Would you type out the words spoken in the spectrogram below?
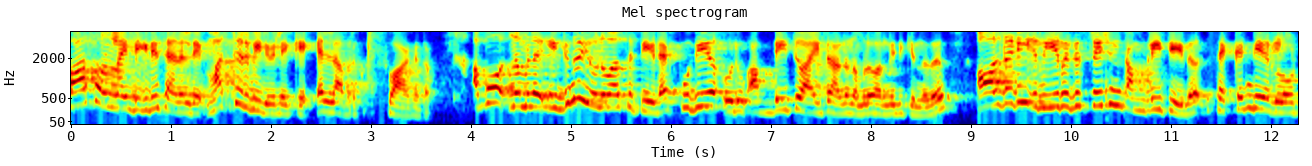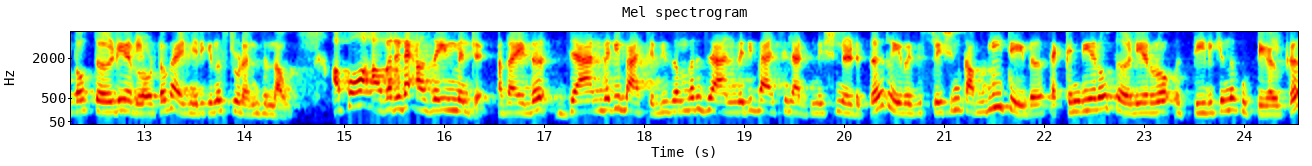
ബാസ് ഓൺലൈൻ ഡിഗ്രി ചാനലിന്റെ മറ്റൊരു വീഡിയോയിലേക്ക് എല്ലാവർക്കും സ്വാഗതം. അപ്പോൾ നമ്മൾ ഇഗ്നു യൂണിവേഴ്സിറ്റിയുടെ പുതിയ ഒരു അപ്ഡേറ്റും ആയിട്ടാണ് നമ്മൾ വന്നിരിക്കുന്നത്. ഓൾറെഡി റീ രജിസ്ട്രേഷൻ കംപ്ലീറ്റ് ചെയ്ത് സെക്കൻഡ് ഇയറിലോട്ടോ തേർഡ് ഇയറിലോട്ടോ കഴിഞ്ഞിരിക്കുന്ന സ്റ്റുഡൻസ് ഉണ്ടാവും. അപ്പോൾ അവരുടെ അസൈൻമെന്റ് അതായത് ജാൻവരി ബാച്ച് ഡിസംബർ ജാൻവരി ബാച്ചിൽ അഡ്മിഷൻ എടുത്ത് റീ രജിസ്ട്രേഷൻ കംപ്ലീറ്റ് ചെയ്ത് സെക്കൻഡ് ഇയറോ തേർഡ് ഇയറോ എത്തിയിരിക്കുന്ന കുട്ടികൾക്ക്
